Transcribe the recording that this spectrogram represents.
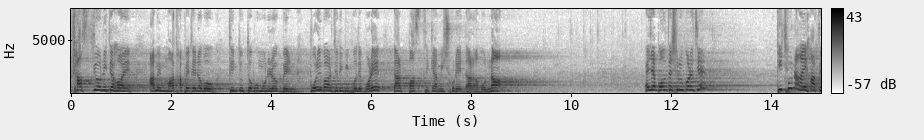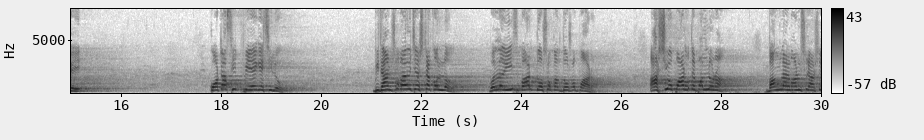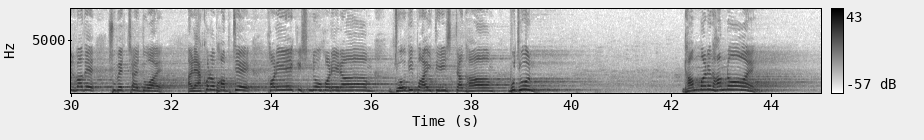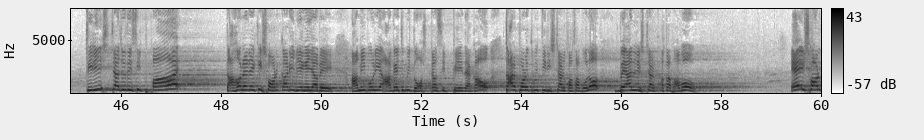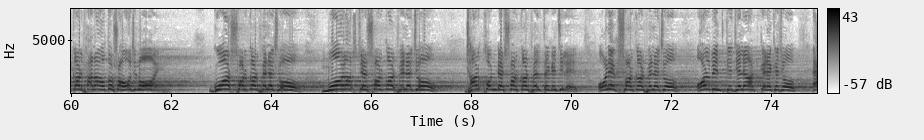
শাস্তিও নিতে হয়, আমি মাথা পেতে নেব। কিন্তু তবু মনে রাখবেন, পরিবার যদি বিপদে পড়ে, তার পাশ থেকে আমি সরে দাঁড়াবো না। এই যে বলতে শুরু করেছে, কিছু নাই হাতে। কটা সিট পেয়ে গেছিল। বিধানসভায় চেষ্টা করল। বলল, ইস বার দোশো দোশো পার। আশিও পার হতে পারল না। বাংলার মানুষের আশীর্বাদে শুভেচ্ছায় দোয়ায়। আর এখনও ভাবছে, হরে কৃষ্ণ, হরে রাম, যদি পাই তিরিশটা ধাম। বুঝুন? ধাম মানে ধাম নয়। তিরিশটা যদি সিট পায়, তাহলে নাকি সরকারি ভেঙে যাবে। আমি বলি, আগে তুমি দশটা সিট পেয়ে দেখাও, তারপরে তুমি তিরিশটার কথা বলো, বিয়াল্লিশটার কথা ভাবো। এই সরকার ফেলা অত সহজ নয়। গোয়ার সরকার ফেলেছ, মহারাষ্ট্রের সরকার ফেলেছ, ঝাড়খণ্ডের সরকার ফেলতে গেছিলে, অনেক সরকার ফেলেছ, অরবিন্দকে জেলে আটকে রেখেছ,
